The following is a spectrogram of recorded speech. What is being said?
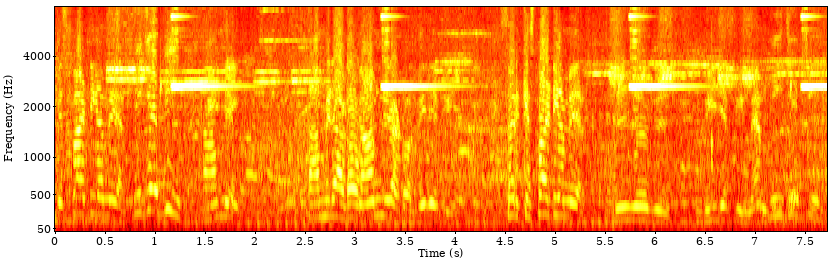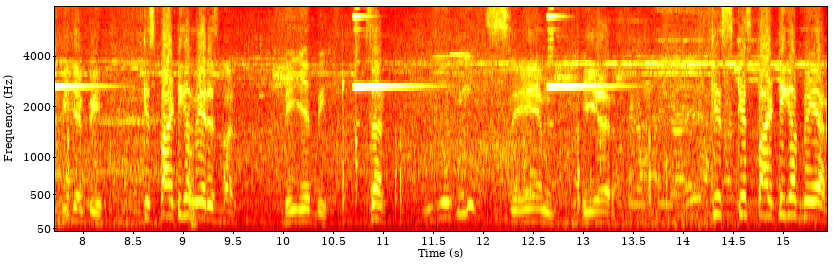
किस पार्टी का mayor BJP. Kamini Rathore. Kamini Rathore BJP. Sir किस पार्टी का mayor BJP. BJP ma'am BJP. BJP. किस पार्टी का मेयर इस बार? BJP. Sir BJP same here किस किस पार्टी का मेयर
